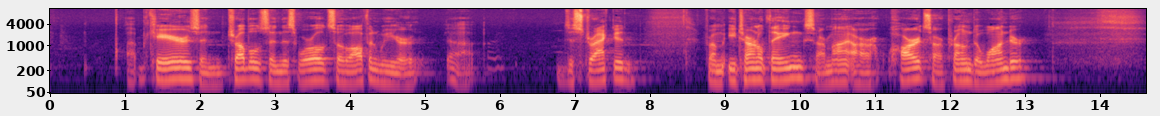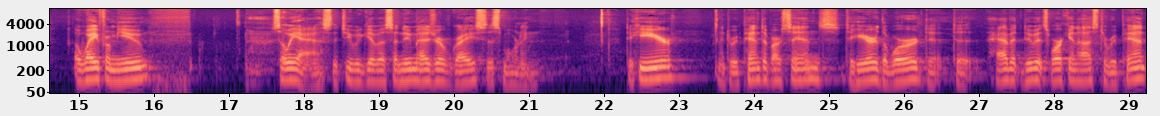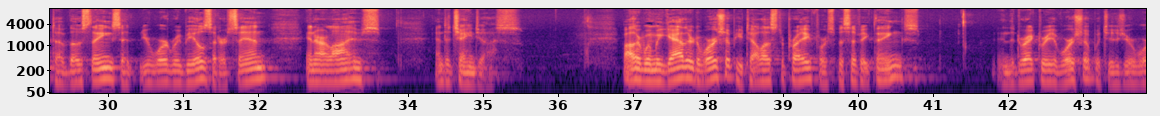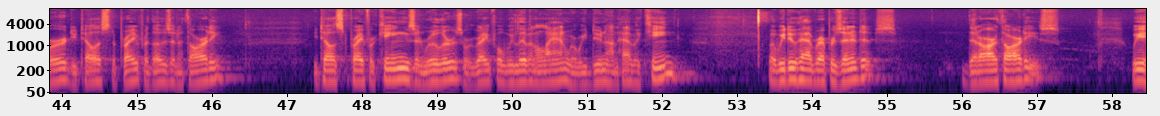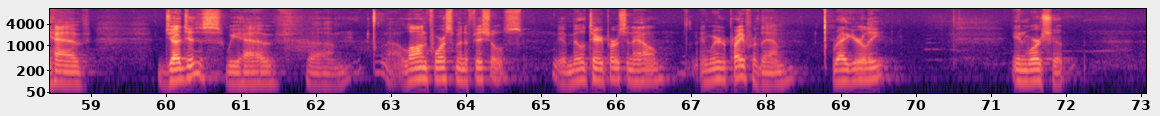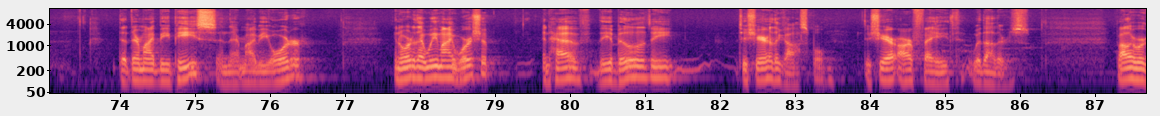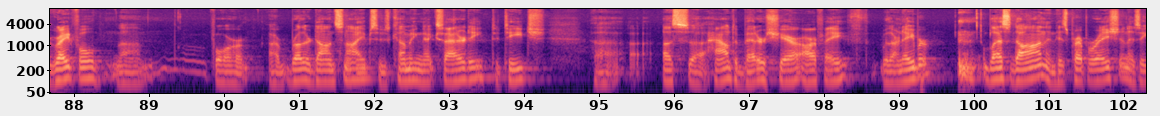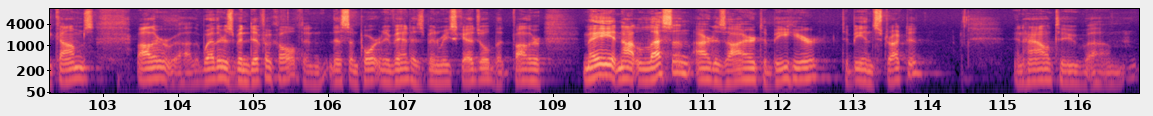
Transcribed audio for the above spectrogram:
cares and troubles in this world. So often we are uh, distracted from eternal things. Our, mind, our hearts are prone to wander away from you. So we ask that you would give us a new measure of grace this morning to hear and to repent of our sins, to hear the word, to, to have it do its work in us, to repent of those things that your word reveals that are sin in our lives, and to change us. Father, when we gather to worship, you tell us to pray for specific things. In the directory of worship, which is your word, you tell us to pray for those in authority. You tell us to pray for kings and rulers. We're grateful we live in a land where we do not have a king but we do have representatives that are authorities. We have judges. We have um, uh, law enforcement officials. We have military personnel. And we're to pray for them regularly in worship that there might be peace and there might be order, in order that we might worship and have the ability to share the gospel, to share our faith with others. Father, we're grateful um, for our brother Don Snipes, who's coming next Saturday to teach uh, us uh, how to better share our faith with our neighbor. Bless Don and his preparation as he comes. Father, uh, the weather has been difficult and this important event has been rescheduled, but Father, May it not lessen our desire to be here, to be instructed, and how to um,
